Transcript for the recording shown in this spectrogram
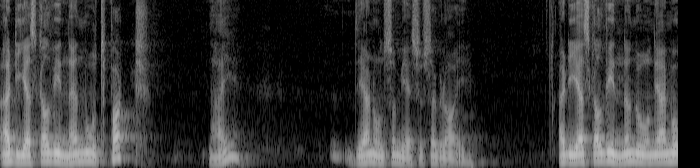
Er de jeg skal vinne, en motpart? Nei, det er noen som Jesus er glad i. Er de jeg skal vinne, noen jeg må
